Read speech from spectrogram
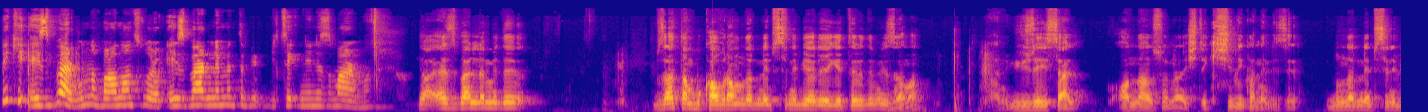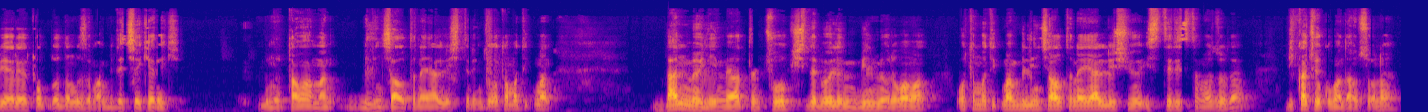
Peki ezber, bununla bağlantılı olarak ezberlemede bir, bir tekniğiniz var mı? Ya ezberlemede zaten bu kavramların hepsini bir araya getirdiğimiz zaman yani yüzeysel ondan sonra işte kişilik analizi bunların hepsini bir araya topladığımız zaman bir de çekerek bunu tamamen bilinçaltına yerleştirince otomatikman ben mi öyleyim veyahut da çoğu kişi de böyle mi bilmiyorum ama otomatikman bilinçaltına yerleşiyor. İster istemez o da birkaç okumadan sonra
